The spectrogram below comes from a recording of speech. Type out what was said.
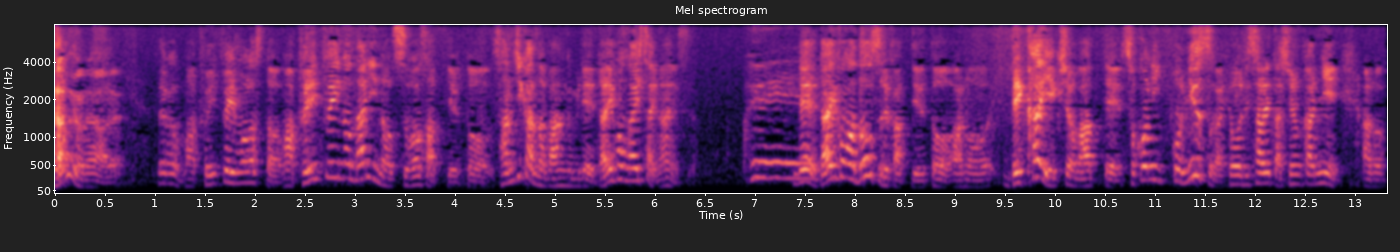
かごいよねあれ。だからまあプイプイ戻すとまあプイプイの何の凄さっていうと3時間の番組で台本が一切ないんですよで大根はどうするかっていうとあのでかい液晶があってそこにこうニュースが表示された瞬間にあの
